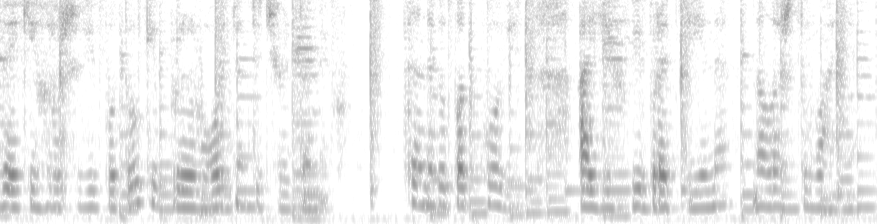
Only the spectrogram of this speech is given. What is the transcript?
за які грошові потоки природньо течуть до них. Це не випадковість, а їх вібраційне налаштування.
